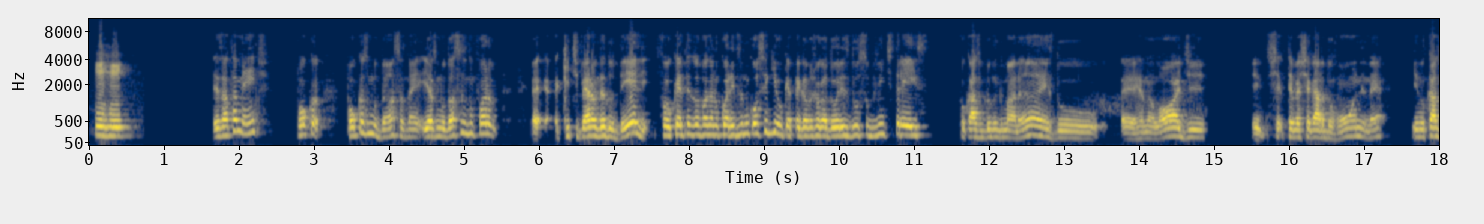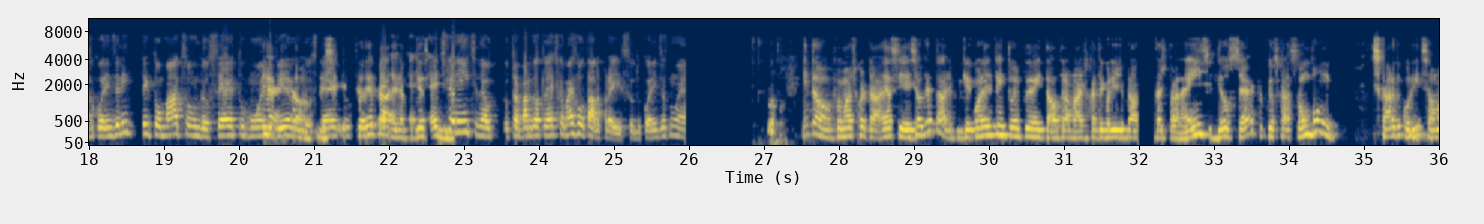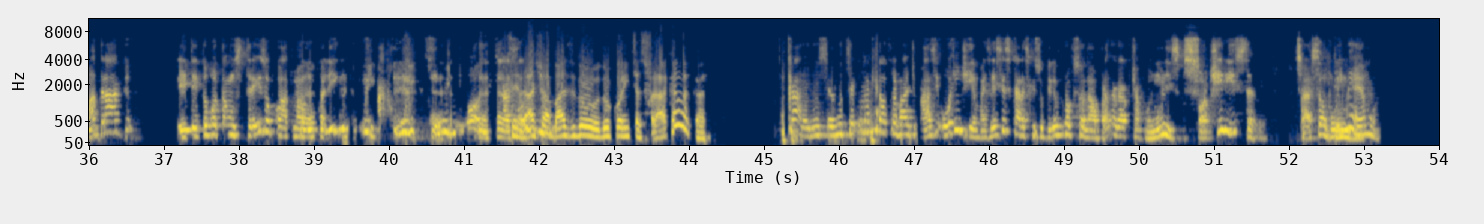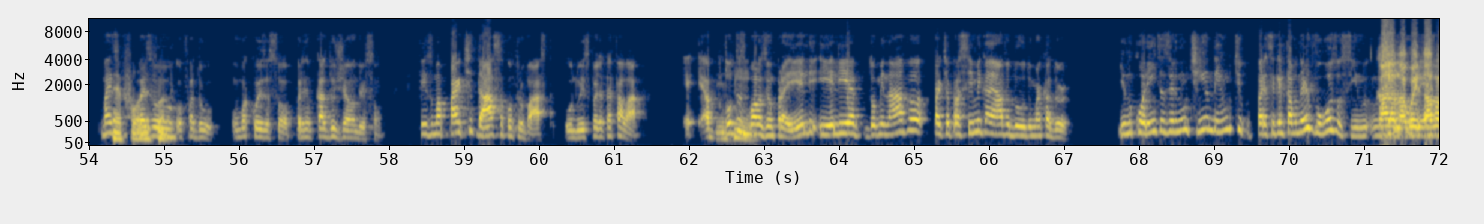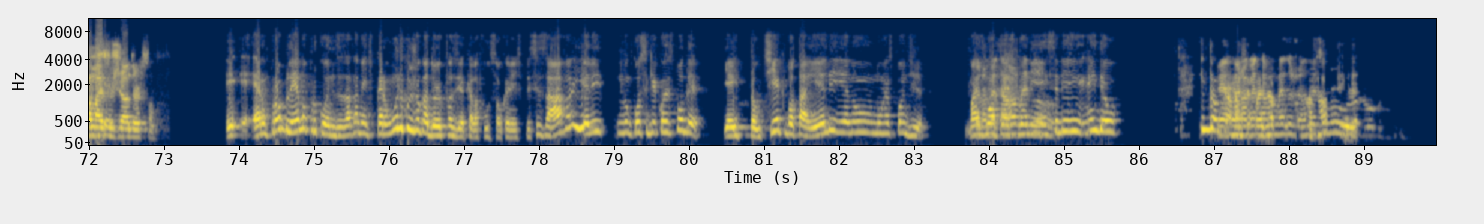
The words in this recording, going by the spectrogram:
Uhum. Exatamente. Pouca, poucas mudanças, né? E as mudanças não foram. é, que tiveram o dedo dele foi o que ele tentou fazer no Corinthians e não conseguiu, que é pegando jogadores do Sub-23. Foi o caso do Bruno Guimarães, do é, Renan Lodge, teve a chegada do Rony, né? E no caso do Corinthians, ele tentou Matson, não deu certo, Juan É, Oliveira não então, deu certo. esse é o detalhe, né? Porque, É assim, diferente, né? O, o trabalho do Atlético é mais voltado para isso. O do Corinthians não é. Então, foi mal de cortar. É assim, esse é o detalhe, porque quando ele tentou implementar o trabalho de categoria de Atlético Paranaense, deu certo, porque os caras são bons. Os caras do Corinthians são uma draga. Ele tentou botar uns três ou quatro malucos ali, ruim, ruim, ruim, são acham a base do, do Corinthians fraca, cara? Cara, eu não, sei, eu não sei como é que tá o trabalho de base hoje em dia, mas esses caras que subiram pro profissional pra jogar com o Thiago Nunes, só tirista. Os caras são ruins mesmo. Mas, É foda, mas é o, foda. o Fadu, uma coisa só. Por exemplo, o caso do Janderson. Fez uma partidaça contra o Vasco. O Luiz pode até falar. É, é, Todas as Uhum. bolas iam pra ele e ele ia- dominava, partia pra cima e ganhava do, do marcador. E no Corinthians ele não tinha nenhum tipo. Parecia que ele tava nervoso, assim. não- Cara, eu não aguentava mais porque- o Janderson. Era um problema pro Corinthians, exatamente, porque era o único jogador que fazia aquela função que a gente precisava e ele não conseguia corresponder. E aí, então tinha que botar ele e ele não, não respondia. Mas aguentava Atlético Goianiense o- ele rendeu. Então, É, cara, mas não mas, mas mais o a, Janderson falta no,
